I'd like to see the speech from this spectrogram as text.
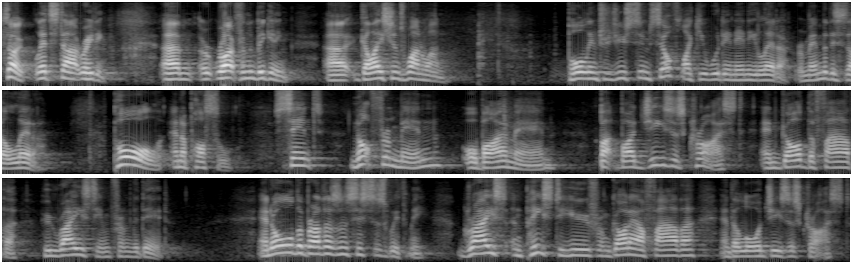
So let's start reading. Um, right from the beginning, uh, Galatians 1 1. Paul introduced himself like you would in any letter. Remember, this is a letter. Paul, an apostle, sent not from men or by a man, but by Jesus Christ and God the Father, who raised him from the dead. And all the brothers and sisters with me, grace and peace to you from God our Father and the Lord Jesus Christ,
